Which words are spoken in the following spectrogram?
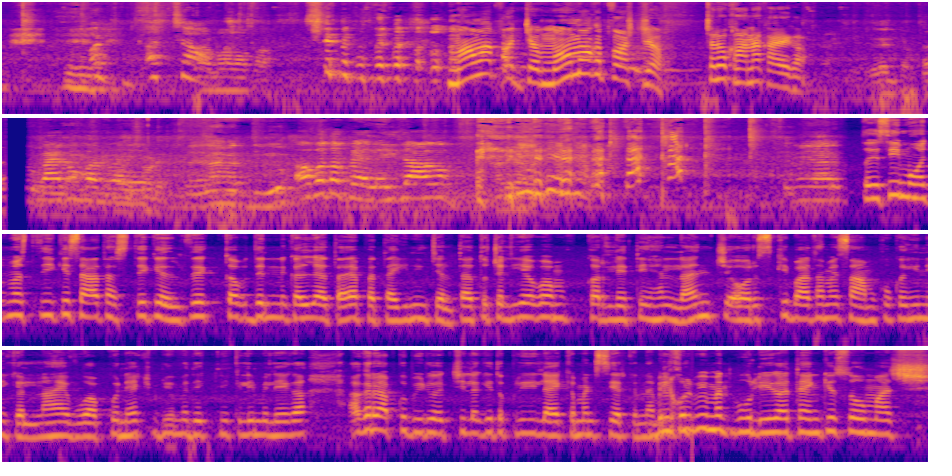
मामा पास जाओ मामा के पास जाओ। चलो खाना खाएगा। पहला मत दियो। अब तो पहले ही जाओ। तो इसी मौज मस्ती के साथ हँसते खेलते कब दिन निकल जाता है पता ही नहीं चलता। तो चलिए अब हम कर लेते हैं लंच और उसके बाद हमें शाम को कहीं निकलना है। वो आपको नेक्स्ट वीडियो में देखने के लिए मिलेगा। अगर आपको वीडियो अच्छी लगी तो प्लीज़ लाइक कमेंट शेयर करना बिल्कुल भी मत भूलिएगा। थैंक यू सो मच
